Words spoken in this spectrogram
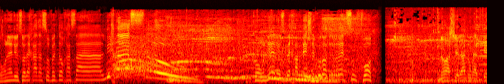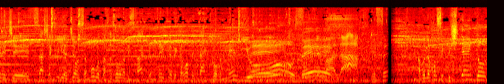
קורנליוס הולך עד הסוף לתוך הסל, נכנס לו! קורנליוס בחמש נקודות רצופות. נועה שלנו מעדכנת שסשה קיליה ג'ונס אמור עוד לחזור למשחק, גם זה יקרה בקרוב, בינתיים קורנליוס! יפה. איזה מהלך! יפה. אבל לשחק בשתי עמדות.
